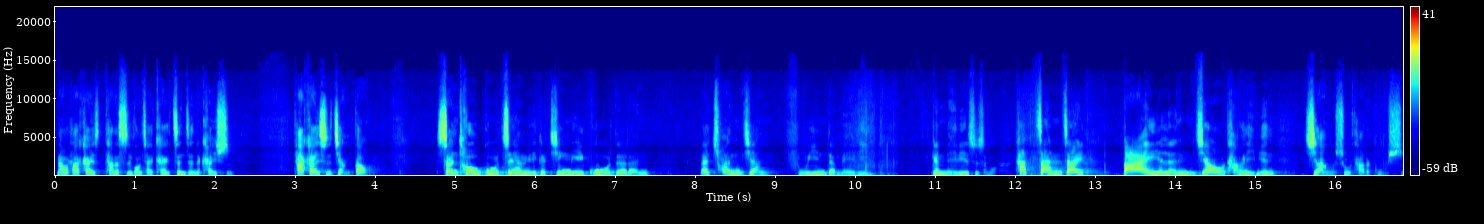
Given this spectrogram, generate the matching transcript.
然后他开他的事工才开真正的开始，他开始讲到，神透过这样一个经历过的人来传讲福音的美丽，更美丽的是什么？他站在白人教堂里面。讲述他的故事，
